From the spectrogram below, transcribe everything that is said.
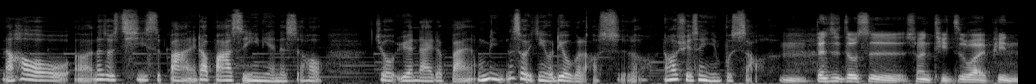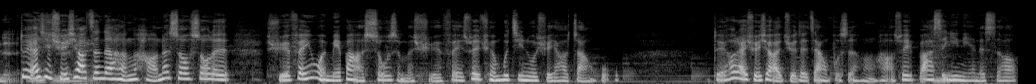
然后呃，那时候七十八年到八十一年的时候，就原来的班，我们那时候已经有六个老师了，然后学生已经不少了。嗯，但是都是算体制外聘的。对，而且学校真的的很好，那时候收了学费，因为我也没办法收什么学费，所以全部进入学校账户。对，后来学校也觉得这样不是很好，所以八十一年的时候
